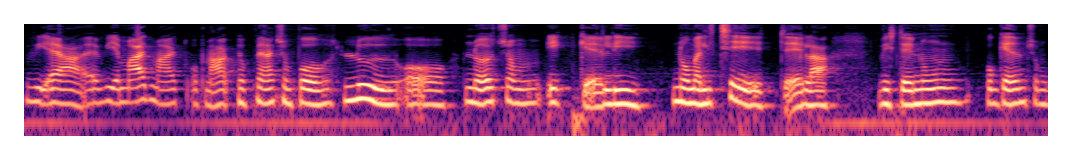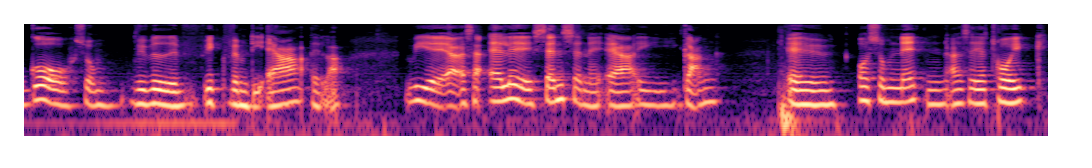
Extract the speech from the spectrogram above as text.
Vi er, øh, vi er meget, meget opmærksom på lyd og noget, som ikke er lige normalitet, eller hvis der er nogen på gaden, som går, som vi ved øh, ikke, hvem de er, eller vi er, altså alle sanserne er i gang. Øh, og som natten, altså jeg tror ikke,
